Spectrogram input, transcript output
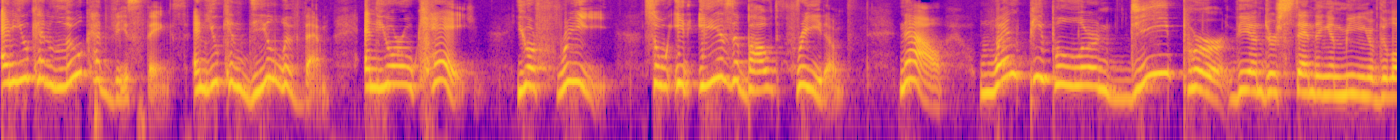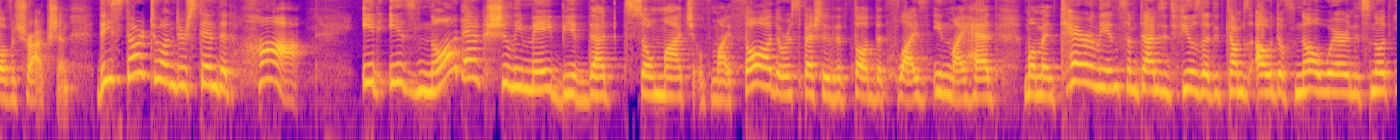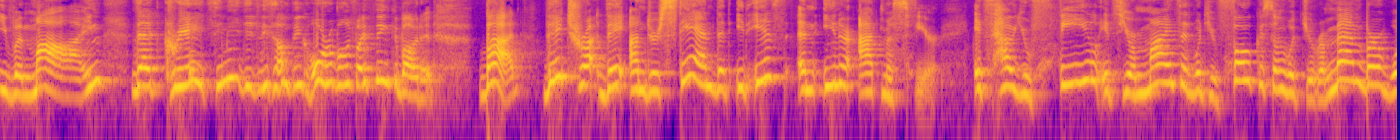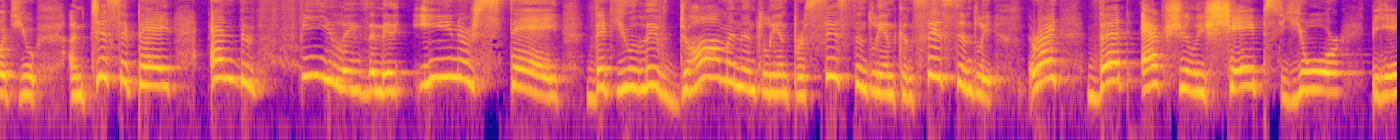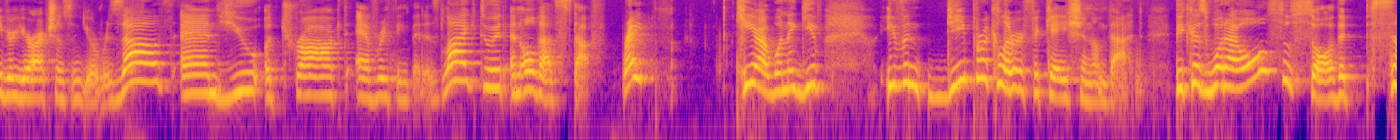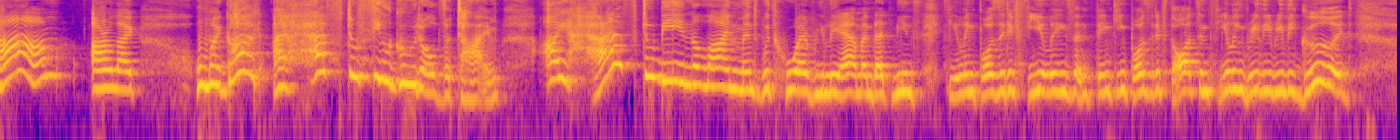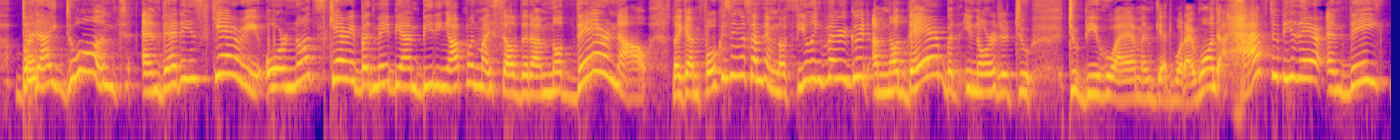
And you can look at these things and you can deal with them, and you're okay. You're free so it is about freedom. Now, when people learn deeper the understanding and meaning of the law of attraction, they start to understand that, huh, it is not actually maybe that so much of my thought, or especially the thought that flies in my head momentarily, and sometimes it feels that it comes out of nowhere and it's not even mine, that creates immediately something horrible if I think about it. But they try they understand that it is an inner atmosphere. It's how you feel it's your mindset what you focus on what you remember what you anticipate and the feelings and the inner state that you live dominantly and persistently and consistently right that actually shapes your behavior your actions and your results and you attract everything that is like to it and all that stuff right? Here, I want to give even deeper clarification on that because what I also saw that some are like, oh my God, I have to feel good all the time. I have to be in alignment with who I really am, and that means feeling positive feelings and thinking positive thoughts and feeling really, really good but I don't. And that is scary or not scary, but maybe I'm beating up on myself that I'm not there now. Like I'm focusing on something, I'm not feeling very good. I'm not there, but in order to to be who I am and get what I want, I have to be there and they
